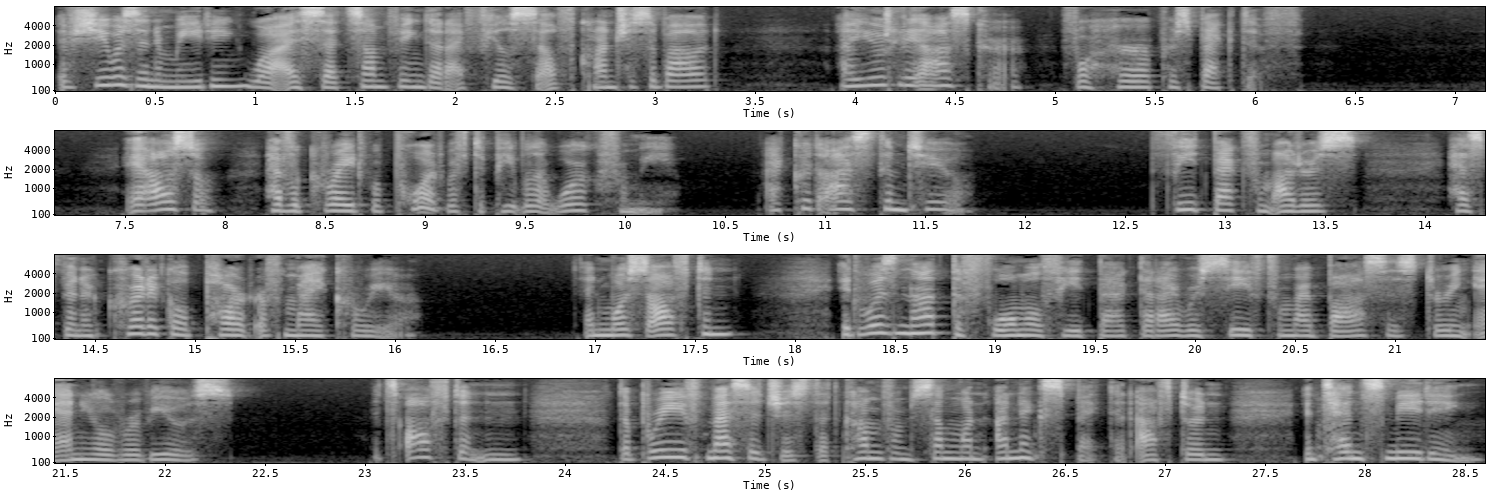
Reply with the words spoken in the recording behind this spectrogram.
If she was in a meeting where I said something that I feel self conscious about, I usually ask her for her perspective. I also have a great rapport with the people that work for me. I could ask them too. Feedback from others has been a critical part of my career. And most often, it was not the formal feedback that I received from my bosses during annual reviews. It's often the brief messages that come from someone unexpected after an intense meeting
